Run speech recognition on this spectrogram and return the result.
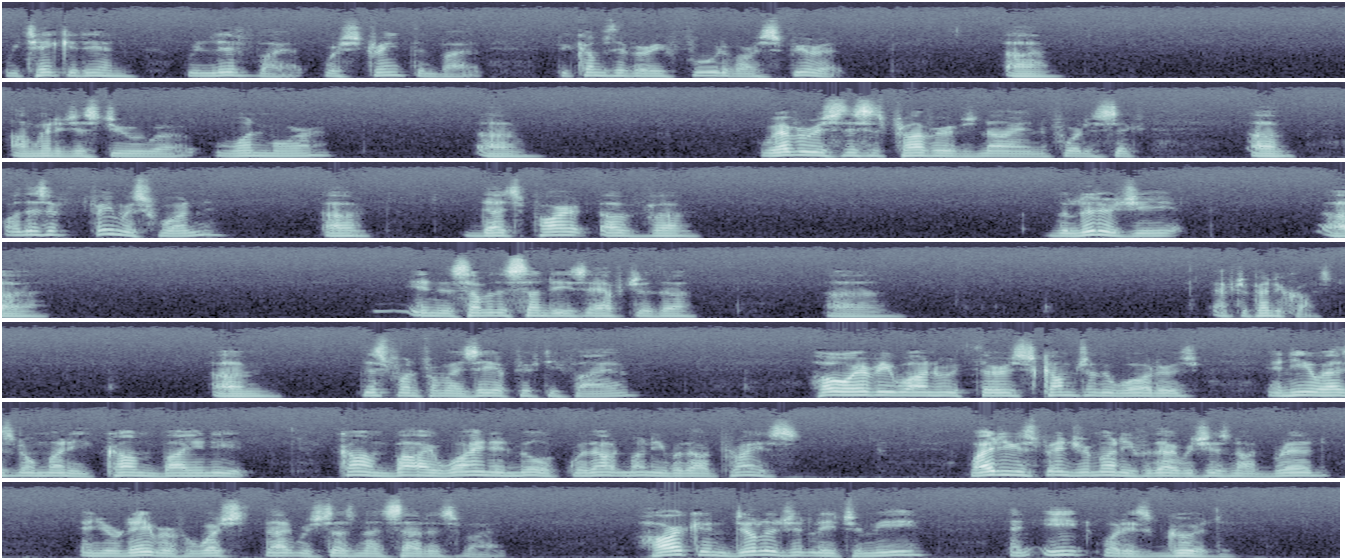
We take it in, we live by it, we're strengthened by it, it becomes the very food of our spirit. Uh, I'm going to just do uh, one more. Uh, whoever is, this is Proverbs 9, 4 to 6. oh, there's a famous one uh, that's part of uh, the liturgy uh, in the, some of the Sundays after the uh, after Pentecost. Um, this one from Isaiah 55. Ho, everyone who thirsts, come to the waters, and he who has no money, come, buy and eat. Come, buy wine and milk without money, without price. Why do you spend your money for that which is not bread, and your labor for which, that which does not satisfy? Hearken diligently to me, and eat what is good.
